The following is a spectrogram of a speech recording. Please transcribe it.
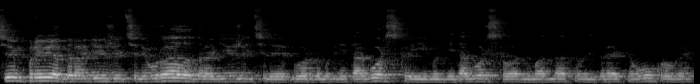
Всем привет, дорогие жители Урала, дорогие жители города Магнитогорска и Магнитогорского одномандатного избирательного округа,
